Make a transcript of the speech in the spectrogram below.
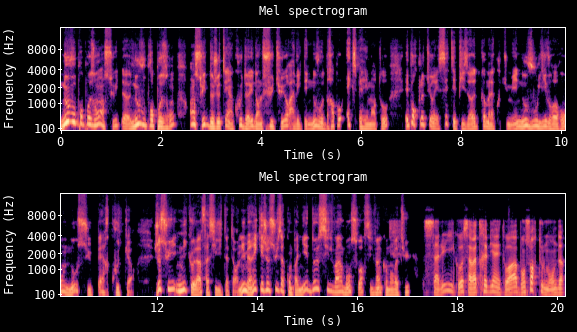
Nous vous, proposons ensuite, euh, proposerons ensuite de jeter un coup d'œil dans le futur avec des nouveaux drapeaux expérimentaux. Et pour clôturer cet épisode, comme à l'accoutumée, nous vous livrerons nos super coups de cœur. Je suis Nicolas, facilitateur numérique, et je suis accompagné de Sylvain. Bonsoir Sylvain, comment vas-tu? Salut Nico, ça va très bien et toi? Bonsoir tout le monde.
